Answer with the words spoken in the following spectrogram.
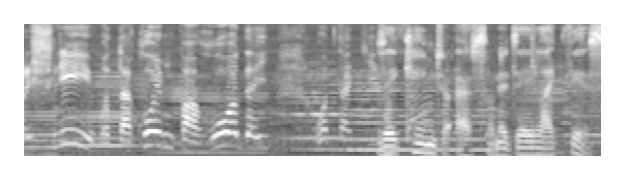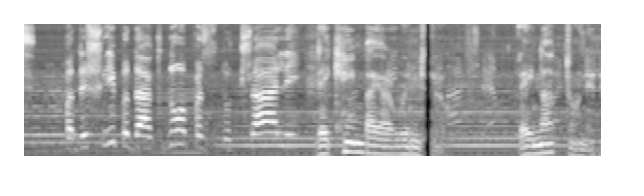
пришли вот такой погодой, вот такие. They came to us on a day like this. Подошли под окно, постучали. They came by our window. They knocked on it.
